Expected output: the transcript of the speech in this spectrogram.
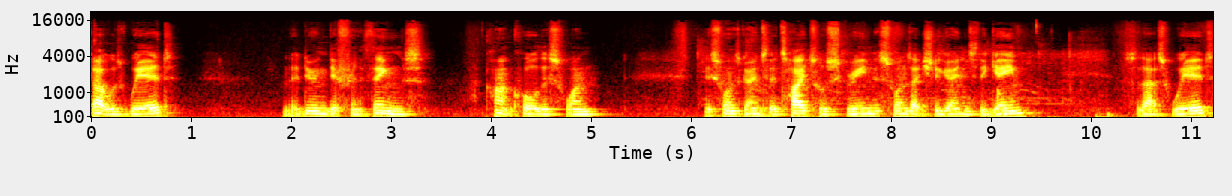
That was weird. They're doing different things. I can't call this one. This one's going to the title screen. This one's actually going into the game. So that's weird.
